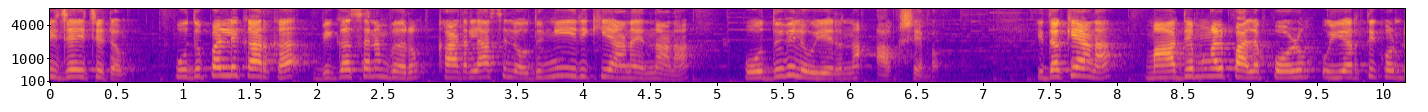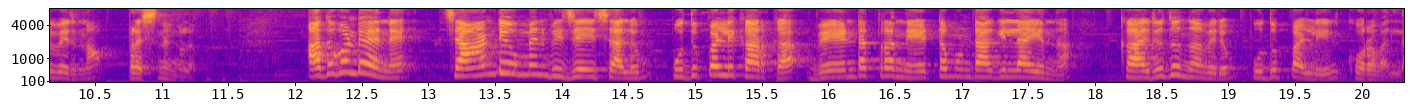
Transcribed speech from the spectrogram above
വിജയിച്ചിട്ടും പുതുപ്പള്ളിക്കാർക്ക് വികസനം വെറും കടലാസിൽ ഒതുങ്ങിയിരിക്കുകയാണ് എന്നാണ് പൊതുവിൽ ഉയരുന്ന ആക്ഷേപം. ഇതൊക്കെയാണ് മാധ്യമങ്ങൾ പലപ്പോഴും ഉയർത്തിക്കൊണ്ടുവരുന്ന പ്രശ്നങ്ങൾ അതുകൊണ്ട് തന്നെ ചാണ്ടി ഉമ്മൻ വിജയിച്ചാലും പുതുപ്പള്ളിക്കാർക്ക് വേണ്ടത്ര നേട്ടമുണ്ടാകില്ല എന്ന് കരുതുന്നവരും പുതുപ്പള്ളിയിൽ കുറവല്ല.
